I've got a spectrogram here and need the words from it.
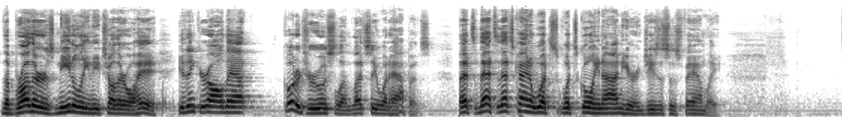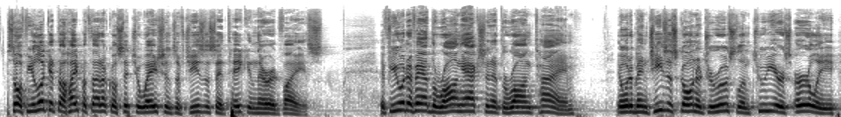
the brothers needling each other, well, hey, you think you're all that? Go to Jerusalem. Let's see what happens. That's, that's, that's kind of what's, what's going on here in Jesus' family. So, if you look at the hypothetical situations, if Jesus had taken their advice, if you would have had the wrong action at the wrong time, it would have been Jesus going to Jerusalem two years early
